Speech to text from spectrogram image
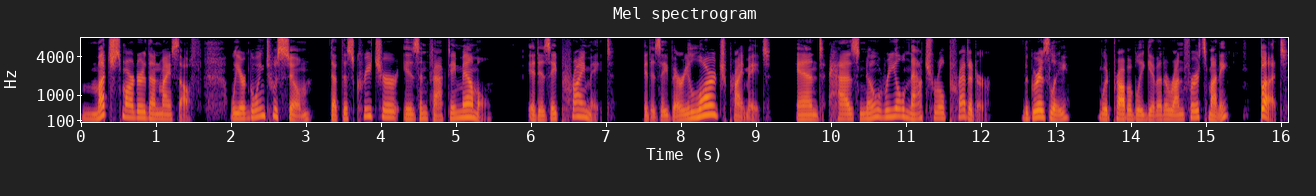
much smarter than myself. We are going to assume that this creature is, in fact, a mammal. It is a primate. It is a very large primate and has no real natural predator. The grizzly would probably give it a run for its money, but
